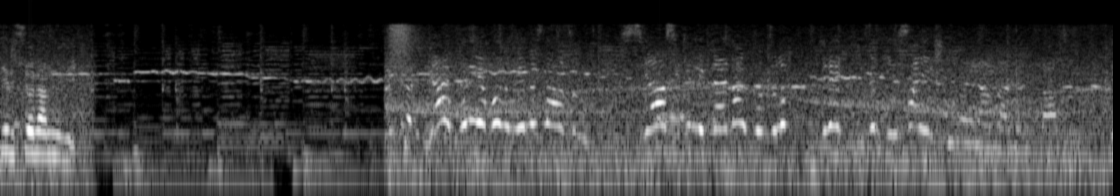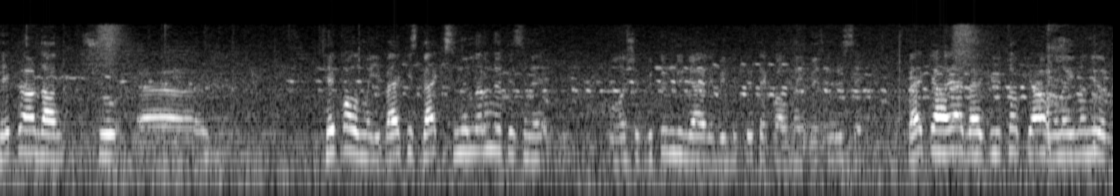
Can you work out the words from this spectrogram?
Gerisi önemli değil. Yani bunu yapabilmemiz lazım. Siyasi kimliklerden kurtulup direkt bizim insan yaşamına önem vermemiz lazım. tekrardan şu e, tek olmayı belki belki sınırların ötesine ulaşıp bütün dünya ile birlikte tek olmayı becerirsek belki hayal belki ütopya buna inanıyorum.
